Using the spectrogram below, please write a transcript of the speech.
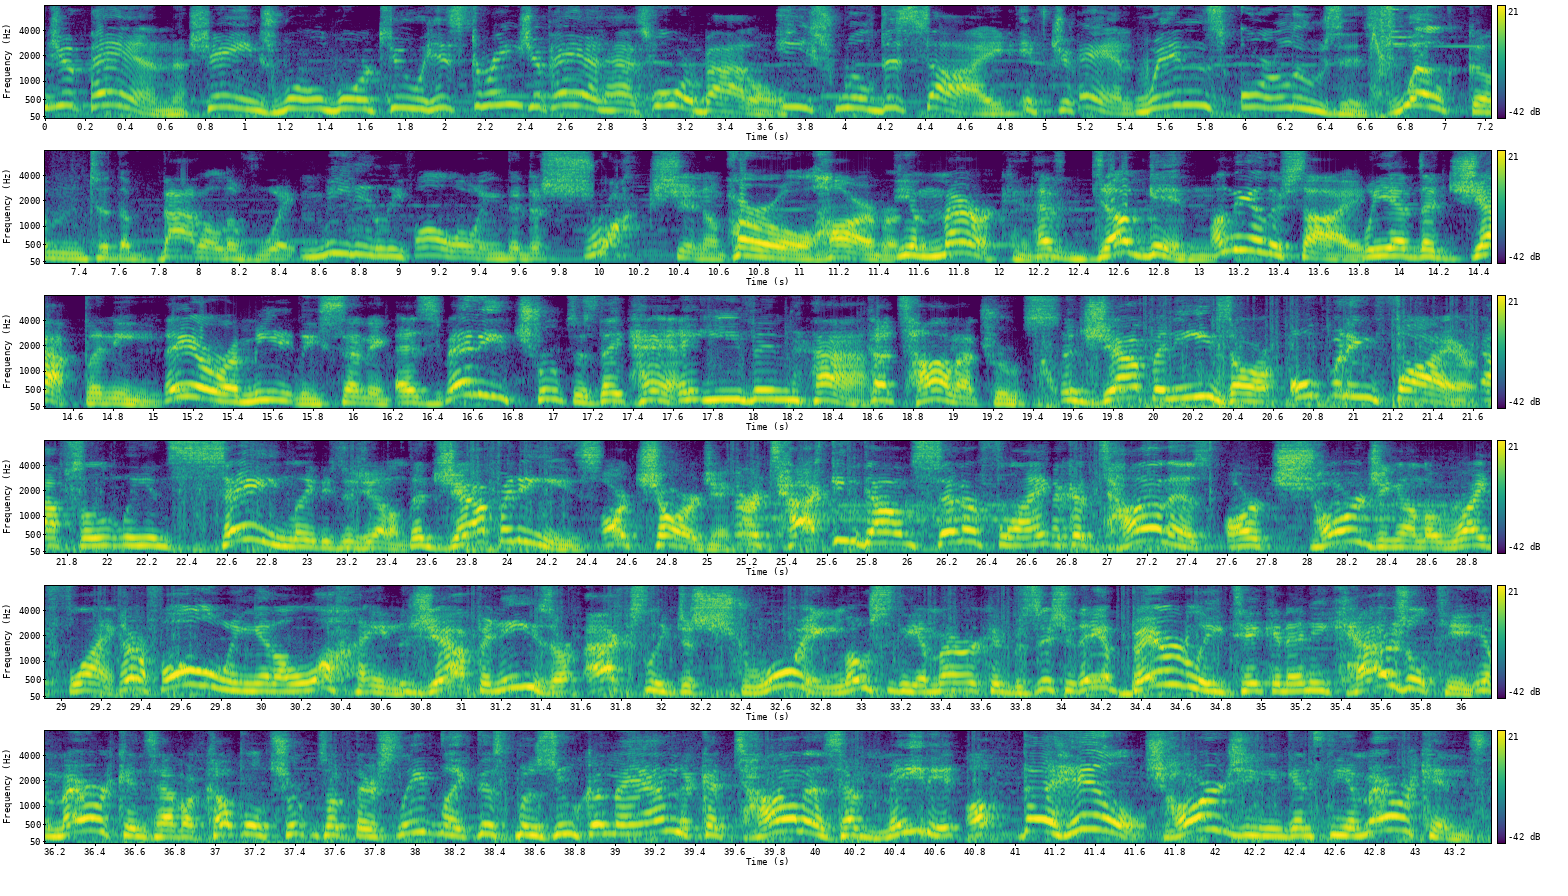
In Japan, change World War II history. Japan has four battles. Each will decide if Japan wins or loses. Welcome to the Battle of Wake. Immediately following the destruction of Pearl Harbor, the Americans have dug in. On the other side, we have the Japanese. They are immediately sending as many troops as they can. They even have katana troops. The Japanese are opening fire. Absolutely insane, ladies and gentlemen. The Japanese are charging. They're attacking down center flank. The katanas are charging on the right flank. They're following in a line. The Japanese are actually destroying most of the American position. They have barely taken any casualty. The Americans have a couple troops up their sleeve, like this bazooka man. The katanas have made it up the hill, charging against the Americans.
